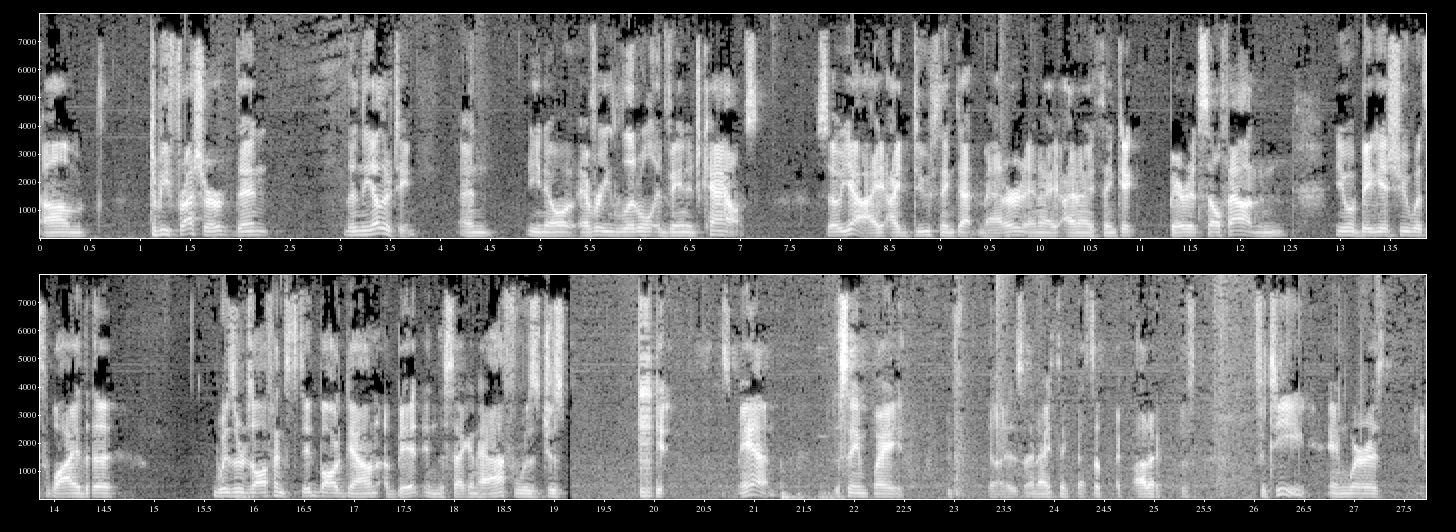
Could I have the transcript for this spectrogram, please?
um, to be fresher than than the other team, and you know every little advantage counts. So yeah, I, I do think that mattered, and I and I think it bared itself out. And you know, a big issue with why the Wizards' offense did bog down a bit in the second half was just man the same way does, and I think that's a byproduct of fatigue. And whereas you know,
